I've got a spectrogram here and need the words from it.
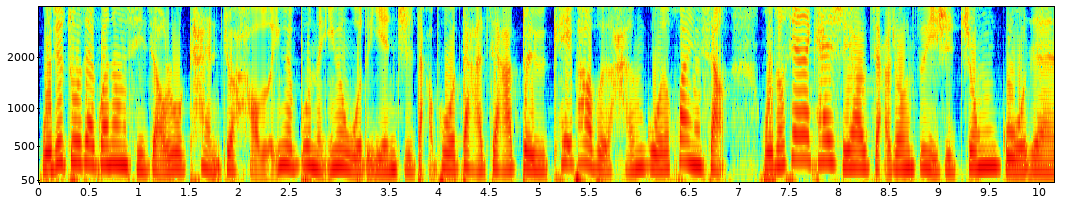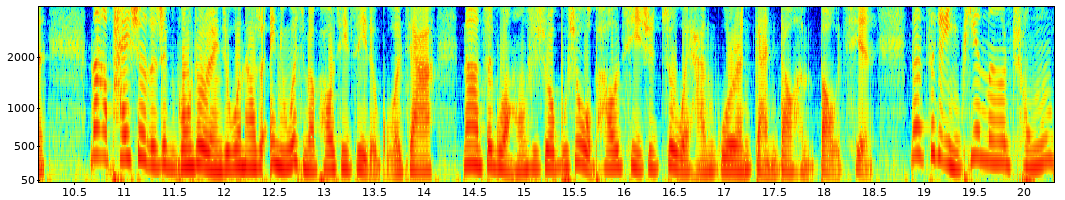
我就坐在观众席角落看就好了，因为不能因为我的颜值打破大家对于 K-pop 韩国的幻想。我从现在开始要假装自己是中国人。”那拍摄的这个工作人员就问他说：“哎，你为什么要抛弃自己的国家？”那这个网红是说：“不是我抛弃，是作为韩国人感到很抱歉。”那这个影片呢，重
